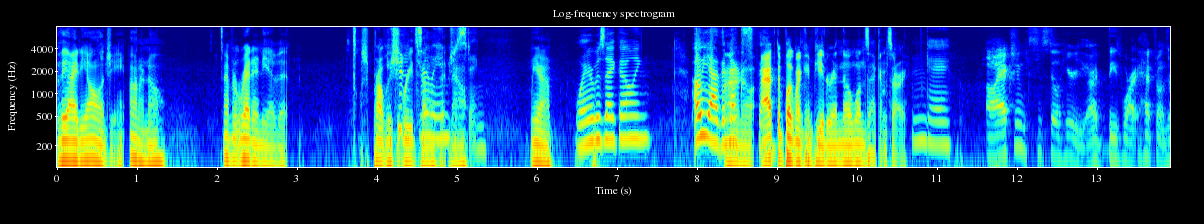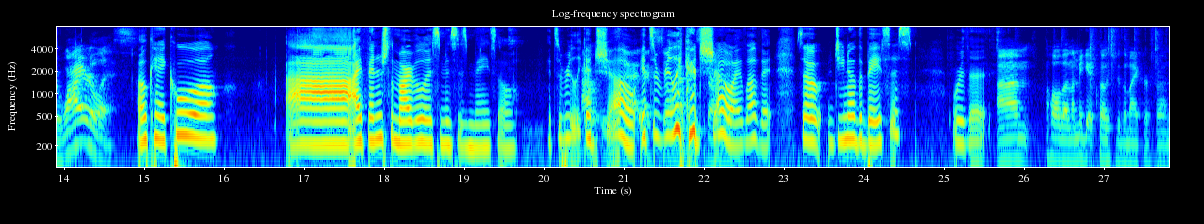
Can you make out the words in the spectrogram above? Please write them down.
the ideology i don't know i haven't read any of it I should probably You should, read some really of it now interesting. yeah Where was I going? Oh yeah, the I don't next know. thing. I have to plug my computer in though. One second, sorry. Okay. Oh, I actually can still hear you. I, these wi- headphones are wireless. Okay, cool. Uh, I finished The Marvelous Mrs. Maisel. It's a really good is show. that? It's a really haven't good show. I love it. So, do you know the basis or the Um, hold on. Let me get closer to the microphone.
